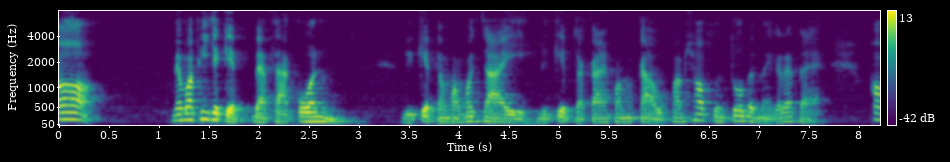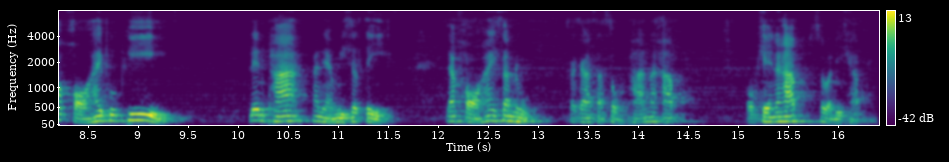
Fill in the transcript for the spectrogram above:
ก็ไม่ว่าพี่จะเก็บแบบสากล หรือเก็บตามความเข้าใจ หรือเก็บจากการความเก่าความชอบส่วนตัวแบบไหนก็แล้วแต่ ก็ขอให้ผู้พี่เล่นพระกันอย่างมีสติ และขอให้สนุกกับการสะสมพระนะครับ โอเคนะครับ สวัสดีครับ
